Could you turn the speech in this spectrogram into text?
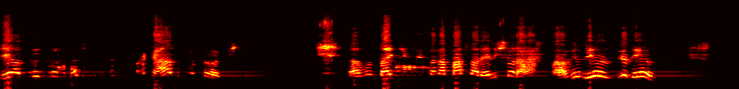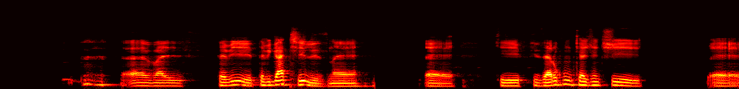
Eu aprendi pra casa, meu amigo. Dá vontade de ela e chorar. Ah, meu Deus, meu Deus. É, mas teve, teve gatilhos, né? É, que fizeram com que a gente é,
